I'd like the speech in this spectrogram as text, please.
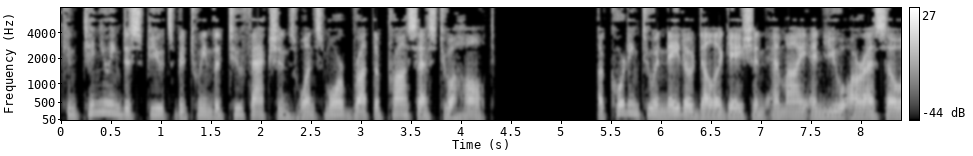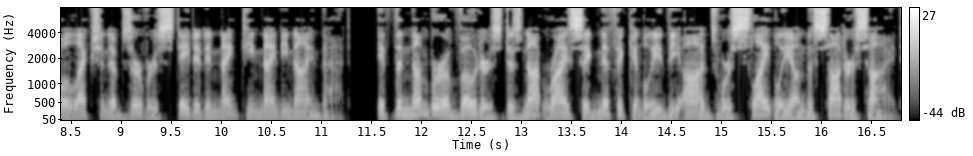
Continuing disputes between the two factions once more brought the process to a halt. According to a NATO delegation MINURSO election observers stated in 1999 that, "...if the number of voters does not rise significantly the odds were slightly on the Sadr side."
